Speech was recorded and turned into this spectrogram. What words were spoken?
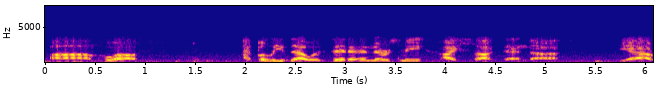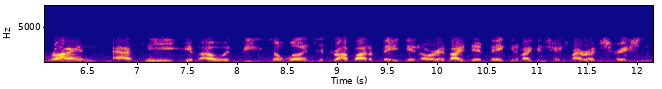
Um, who else? I believe that was it. And then there was me. I sucked. And uh, yeah, Ryan asked me if I would be so willing to drop out of Bacon, or if I did Bacon, if I can change my registration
